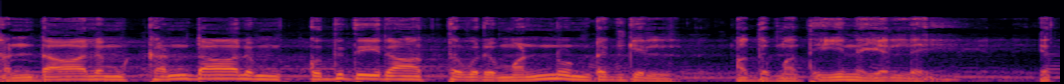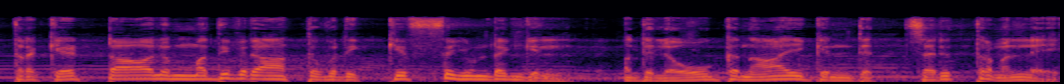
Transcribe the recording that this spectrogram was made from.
കണ്ടാലും കണ്ടാലും കൊതിതീരാത്ത ഒരു മണ്ണുണ്ടെങ്കിൽ അത് മദീനയല്ലേ? എത്ര കേട്ടാലും മതിവരാത്ത ഒരു കിസ്സയുണ്ടെങ്കിൽ അത് ലോകനായകന്റെ ചരിത്രമല്ലേ?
